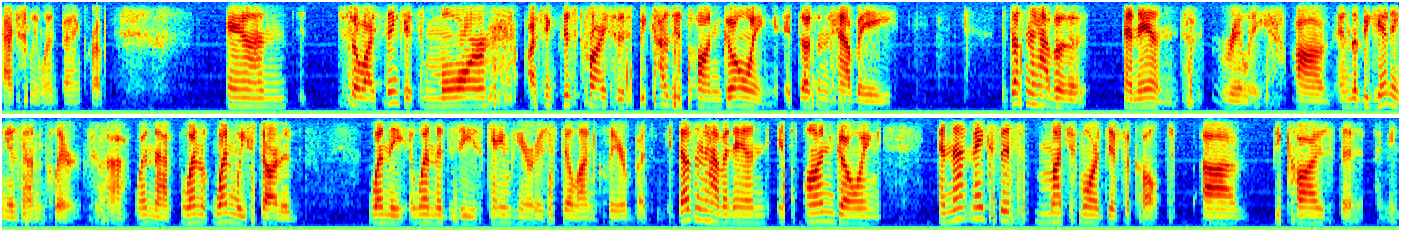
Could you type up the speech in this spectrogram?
actually went bankrupt, and so I think it's more. I think this crisis, because it's ongoing, it doesn't have a it doesn't have a an end really, uh, and the beginning is unclear. Uh, when that when when we started, when the when the disease came here is still unclear, but it doesn't have an end. It's ongoing, and that makes this much more difficult. Uh, because the I mean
